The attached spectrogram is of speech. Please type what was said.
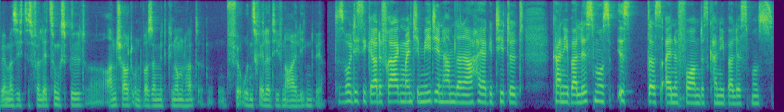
wenn man sich das Verletzungsbild äh, anschaut und was er mitgenommen hat, für uns relativ naheliegend wäre. Das wollte ich Sie gerade fragen. Manche Medien haben danach ja getitelt, Kannibalismus. Ist das eine Form des Kannibalismus?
